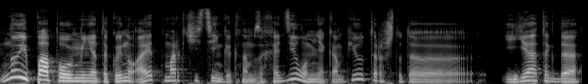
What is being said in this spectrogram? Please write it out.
Ну и папа у меня такой, ну, а этот Марк частенько к нам заходил, у меня компьютер, что-то... И я тогда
